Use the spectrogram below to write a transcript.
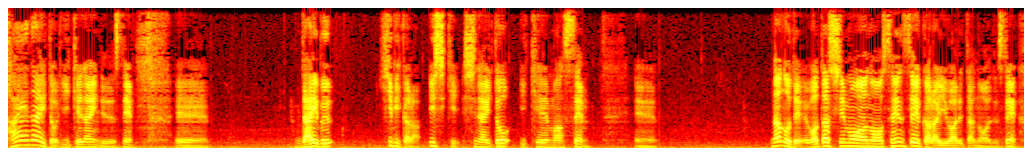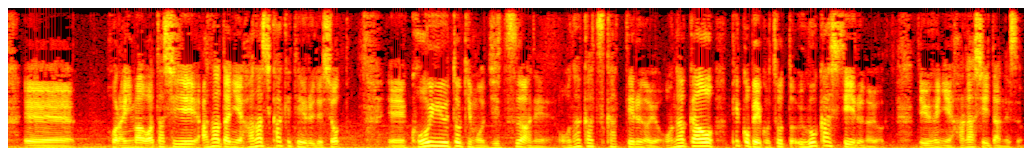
変えないといけないんでですね、えー、だいぶ日々から意識しないといけません。えー、なので、私もあの、先生から言われたのはですね、えー、ほら今私、あなたに話しかけているでしょえー、こういう時も実はね、お腹使っているのよ。お腹をペコペコちょっと動かしているのよ。っていう風に話していたんですよ。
